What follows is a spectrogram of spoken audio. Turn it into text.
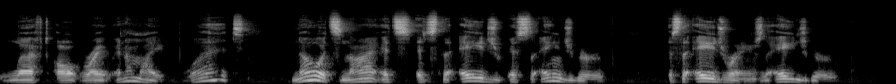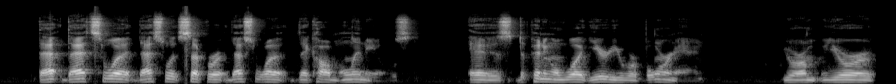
left, alt right, and I'm like, what? No, it's not. It's it's the age. It's the age group. It's the age range. The age group. That that's what that's what separate. That's what they call millennials is depending on what year you were born in, your your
